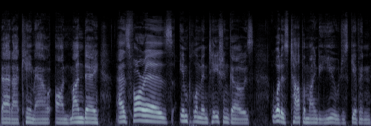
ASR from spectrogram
that uh, came out on Monday. As far as implementation goes, what is top of mind to you, just given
